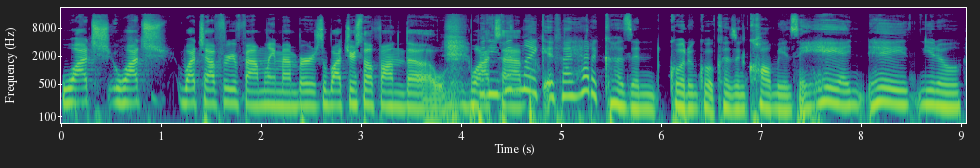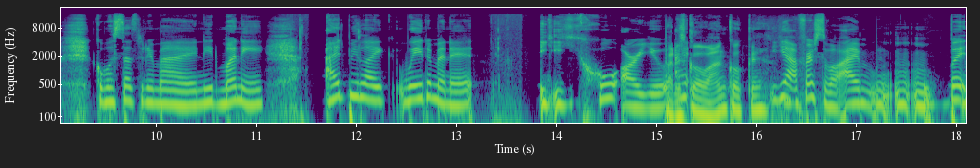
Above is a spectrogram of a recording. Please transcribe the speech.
watch watch watch out for your family members watch yourself on the WhatsApp. But even whatsapp like if I had a cousin, quote unquote cousin, call me and say, "Hey, I, hey, you know, cómo estás, prima? I need money," I'd be like, "Wait a minute, y- y- who are you?" I- Parezco banco, ¿qué? yeah, first of all, I'm, mm-mm. but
